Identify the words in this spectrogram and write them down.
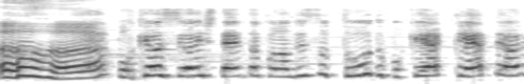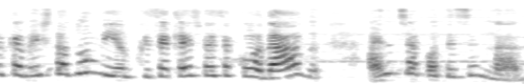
Aham. Porque o Sr. Stein tá falando isso tudo, porque a Claire teoricamente tá dormindo. Porque se a Claire tivesse acordado, aí não tinha acontecido nada.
